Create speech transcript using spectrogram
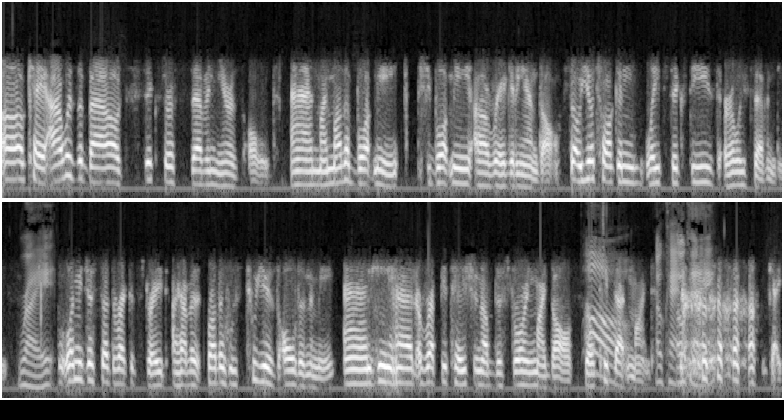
Okay, I was about six or seven years old, and my mother bought me. She bought me a Raggedy Ann doll. So you're talking late '60s, early '70s. Right. Let me just set the record straight. I have a brother who's two years older than me, and he had a reputation of destroying my dolls. So oh, keep that in mind. Okay. Okay. okay.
